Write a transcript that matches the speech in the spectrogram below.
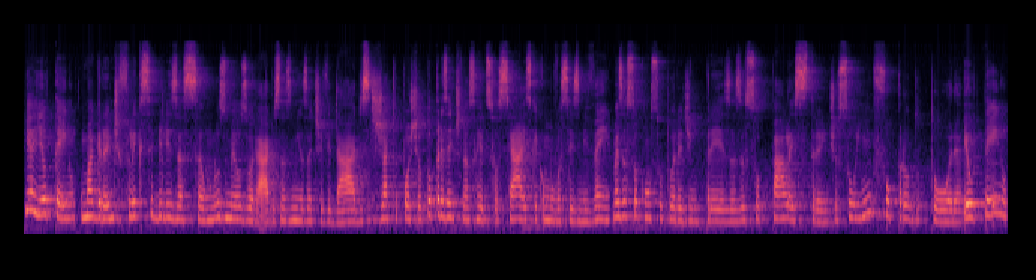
e aí eu tenho uma grande flexibilização nos meus horários, nas minhas atividades, já que, poxa, eu estou presente nas redes sociais, que é como vocês me veem, mas eu sou consultora de empresas, eu sou palestrante, eu sou infoprodutora, eu tenho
